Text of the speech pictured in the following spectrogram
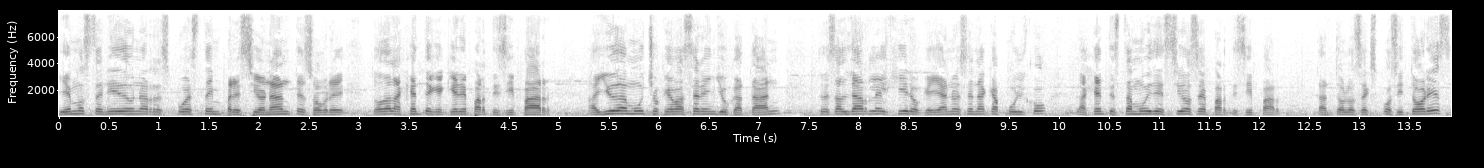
y hemos tenido una respuesta impresionante sobre toda la gente que quiere participar. Ayuda mucho que va a ser en Yucatán. Entonces al darle el giro que ya no es en Acapulco, la gente está muy deseosa de participar. Tanto los expositores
